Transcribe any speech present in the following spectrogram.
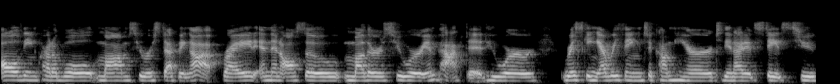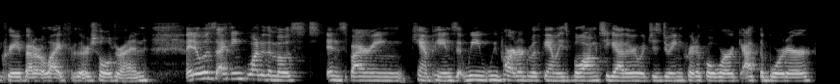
all the incredible moms who were stepping up, right? And then also mothers who were impacted, who were risking everything to come here to the United States to create a better life for their children. And it was, I think, one of the most inspiring campaigns that we we partnered with Families Belong Together, which is doing critical work at the border.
